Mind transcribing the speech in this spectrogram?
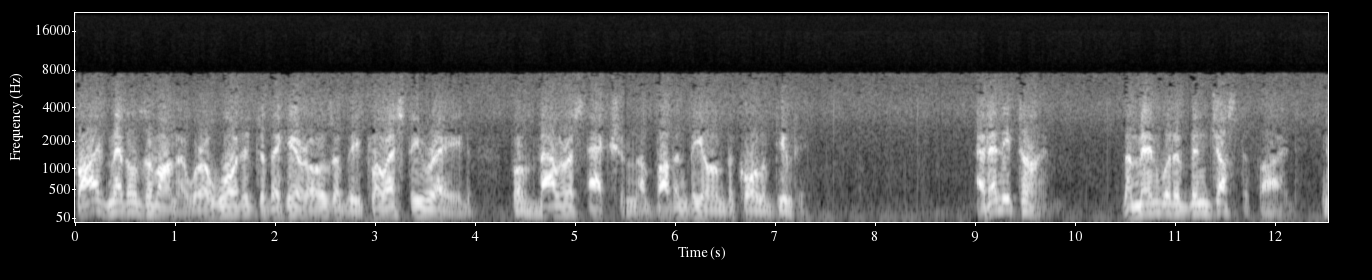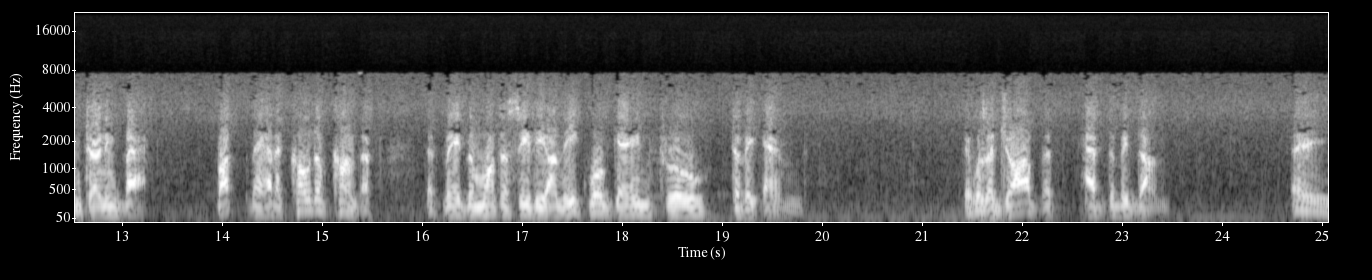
Five medals of honor were awarded to the heroes of the Ploesti raid for valorous action above and beyond the call of duty. At any time, the men would have been justified in turning back, but they had a code of conduct that made them want to see the unequal game through to the end. It was a job that had to be done. A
